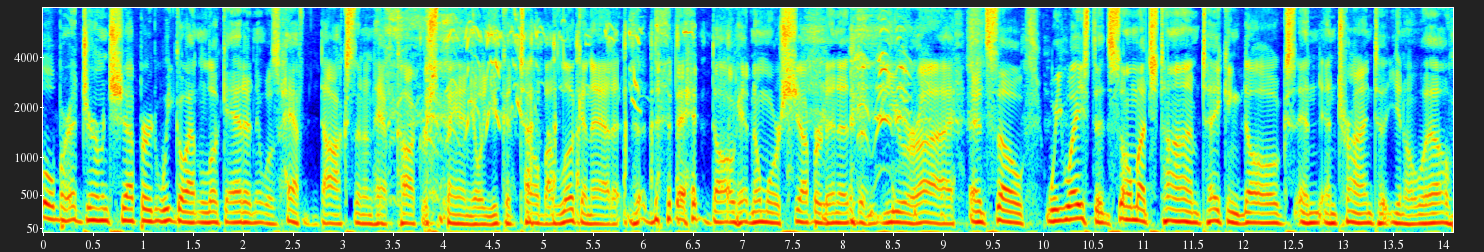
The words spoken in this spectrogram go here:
full bred German Shepherd. We'd go out and look at it, and it was half Dachshund and half Cocker Spaniel. You could tell by looking at it. that dog had no more Shepherd in it than you or I. And so we wasted so much time taking dogs and, and trying to, you know, well,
